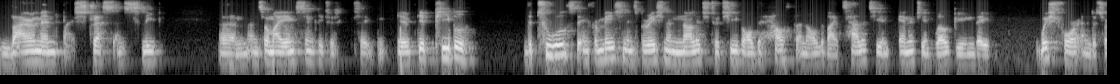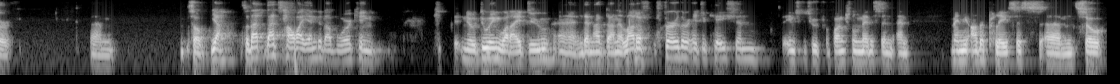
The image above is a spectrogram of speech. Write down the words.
environment, by stress and sleep. Um, and so my aim is simply to say, give, give people the tools, the information, inspiration, and knowledge to achieve all the health and all the vitality and energy and well-being they wish for and deserve. Um, so yeah, so that that's how I ended up working, you know, doing what I do, and then I've done a lot of further education, the Institute for Functional Medicine, and many other places. Um, so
